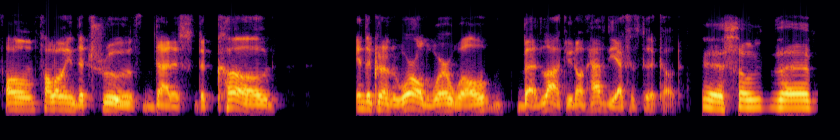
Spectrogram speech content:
following the truth that is the code in the current world where, well, bad luck, you don't have the access to the code. Yeah, so the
